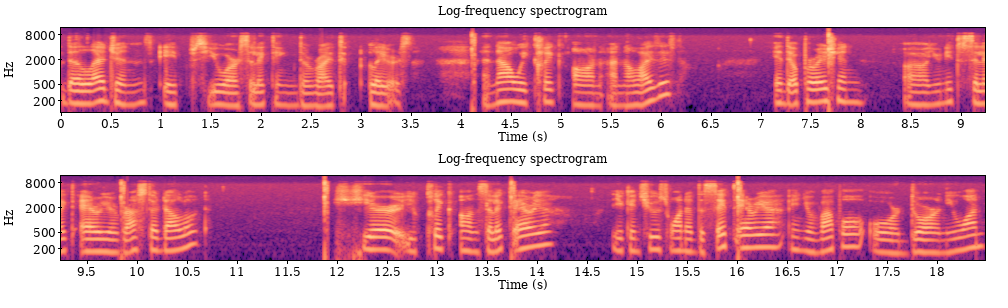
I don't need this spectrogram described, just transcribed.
the legends if you are selecting the right layers. And now we click on analysis. In the operation, uh, you need to select area raster download. Here you click on select area. You can choose one of the saved area in your WaPOR or draw a new one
